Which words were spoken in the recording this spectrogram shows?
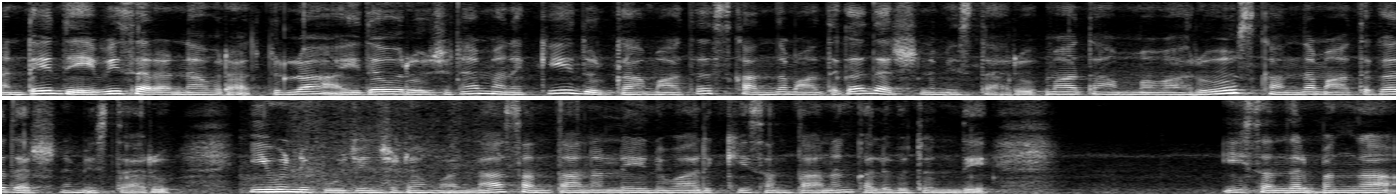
అంటే దేవి శరణవరాత్రుల ఐదవ రోజున మనకి దుర్గామాత స్కందమాతగా దర్శనమిస్తారు. మాత అమ్మవారు స్కందమాతగా దర్శనమిస్తారు. ఈవిని పూజించడం వల్ల సంతానం లేని వారికి సంతానం కలుగుతుంది. ఈ సందర్భంగా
